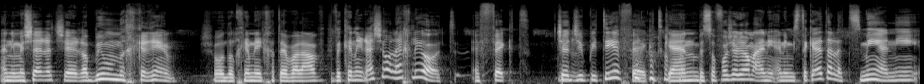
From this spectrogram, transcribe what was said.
אני משערת שרבים המחקרים שעוד הולכים להיכתב עליו, וכנראה שהולך להיות אפקט צ'אט GPT אפקט, כן? בסופו של יום, אני, אני מסתכלת על עצמי, אני,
